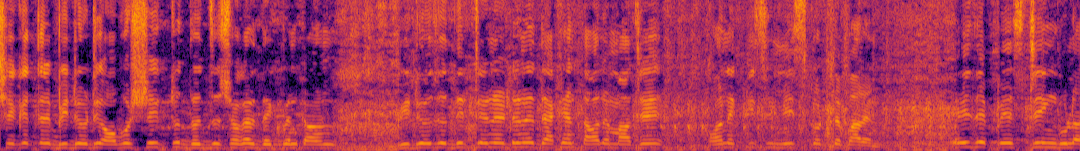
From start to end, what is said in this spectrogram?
সেক্ষেত্রে ভিডিওটি অবশ্যই একটু ধৈর্য সহকারে দেখবেন, কারণ ভিডিও যদি টেনে টেনে দেখেন, তাহলে মাঝে অনেক কিছু মিস করতে পারেন। এই যে পেস্টিংগুলো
